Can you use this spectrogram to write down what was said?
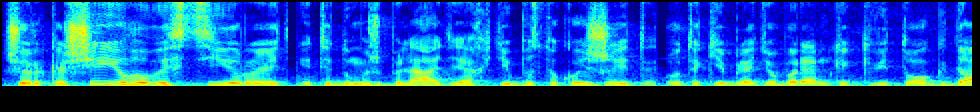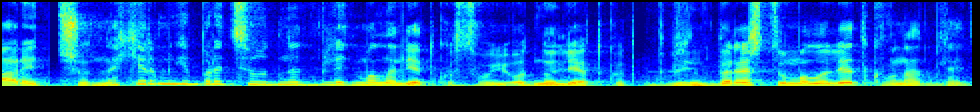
черкаші його вистірують. І ти думаєш, блядь, я хотів би з такою жити. Отакі, блядь, оберемки квіток дарить. Що нахер мені брати цю блядь, малолетку свою однолетку? Блін, береш цю малолетку, вона, блядь.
